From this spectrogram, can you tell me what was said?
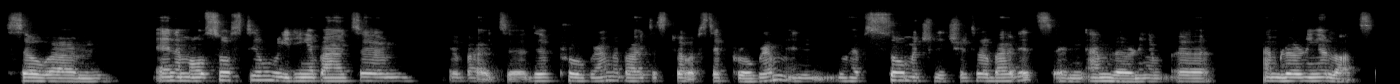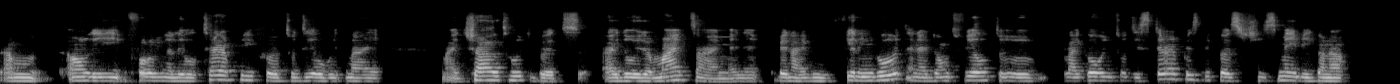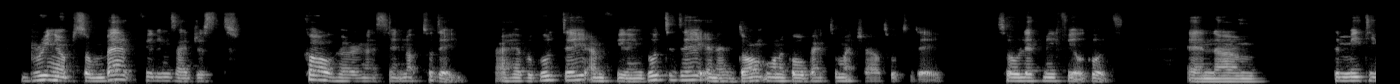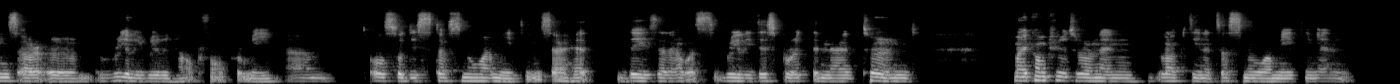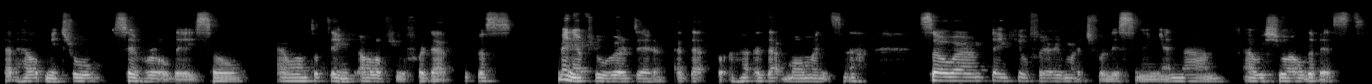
So um, and I'm also still reading about um, about uh, the program, about this 12 step program, and you have so much literature about it, and I'm learning. Uh, I'm learning a lot. I'm only following a little therapy for to deal with my my childhood, but I do it on my time. And when I'm feeling good and I don't feel to like going to this therapist because she's maybe gonna bring up some bad feelings, I just call her and I say, not today. I have a good day. I'm feeling good today and I don't want to go back to my childhood today. So let me feel good. And um, the meetings are um, really, really helpful for me. Um, also, these Tasnua meetings, I had days that I was really desperate and I turned my computer on and logged in a Tasnua meeting and that helped me through several days. So I want to thank all of you for that because many of you were there at that at that moment. So um, thank you very much for listening, and um, I wish you all the best.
